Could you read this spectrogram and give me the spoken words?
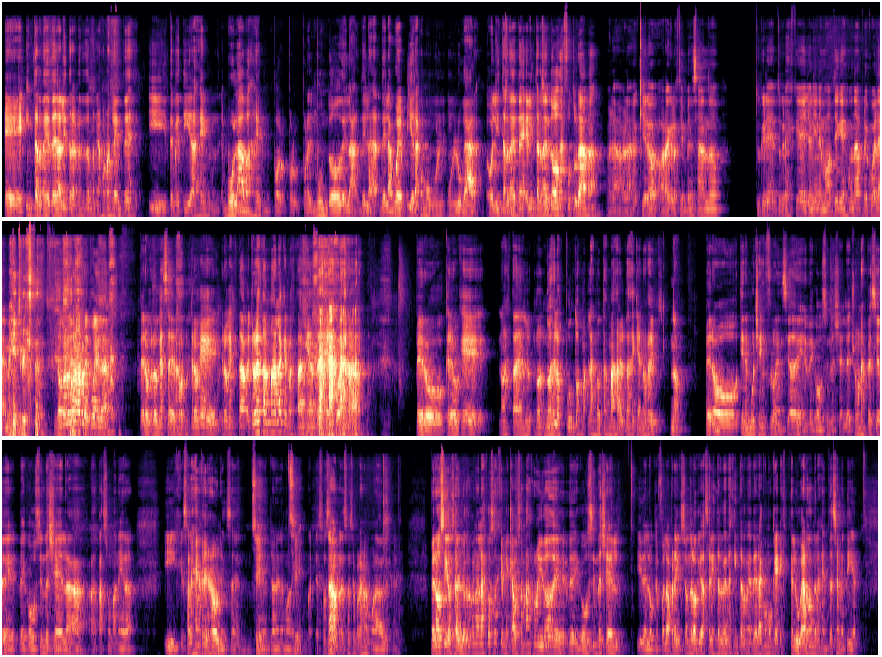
Eh, internet era literalmente te ponías unos lentes y te metías en, volabas en, por, por, por el mundo de la, de, la, de la web y era como un, un lugar. O el internet, de, el internet Sí. 2 de Futurama. Ahora, ahora, quiero, ahora que lo estoy pensando, ¿tú crees, ¿tú crees que Johnny Mnemonic es una precuela de Matrix? No creo que es una precuela, pero creo que, se, creo, que, creo, que está, creo que es tan mala que no está ni antes ni después de nada. Pero creo que no está en, no, no es de los puntos, las notas más altas de Keanu Reeves. no. pero tiene mucha influencia de, de Ghost in the Shell. De hecho, es una especie de, de Ghost in the Shell a, a, a su manera. Y que sale Henry Rollins en, Sí, en Johnny Mnemonic. sí. Eso, No. eso siempre es memorable. Pero sí, o sea, yo creo que una de las cosas que me causa más ruido de, de Ghost in the Shell y de lo que fue la predicción de lo que iba a ser Internet es que Internet era como que este lugar donde la gente se metía.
